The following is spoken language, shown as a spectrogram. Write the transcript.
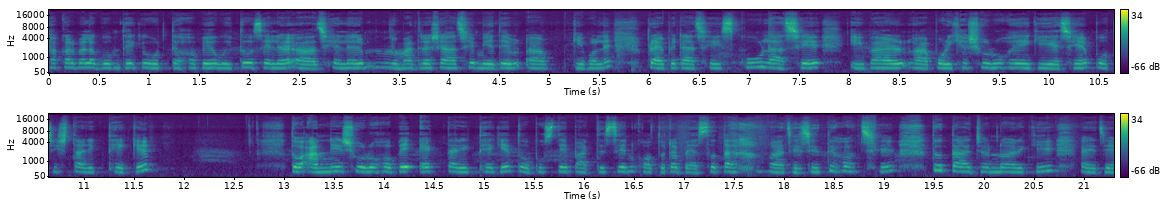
সকালবেলা ঘুম থেকে উঠতে হবে। ওই তো ছেলে ছেলের মাদ্রাসা আছে, মেয়েদের কি বলে প্রাইভেট আছে স্কুল আছে। এবার পরীক্ষা শুরু হয়ে গিয়েছে পঁচিশ তারিখ থেকে। তো আন্নির শুরু হবে এক তারিখ থেকে। তো বুঝতেই পারতেছেন কতটা ব্যস্ততার মাঝে যেতে হচ্ছে। তো তার জন্য আর কি এই যে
